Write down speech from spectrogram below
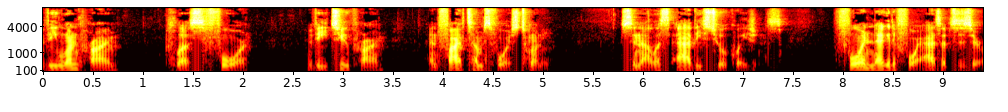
v1 prime plus 4 v2 prime. And 5 times 4 is 20. So now let's add these two equations. 4 and negative 4 adds up to 0.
